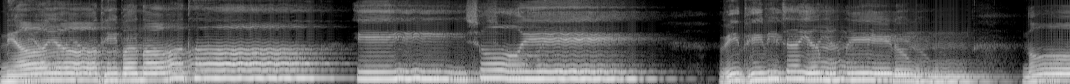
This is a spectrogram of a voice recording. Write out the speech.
ന്യായാധിപനാഥ ഈശോയേ. വിധി വിജയം നേടും നോന്ധന്യൻ.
